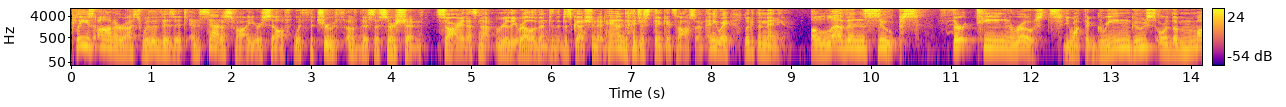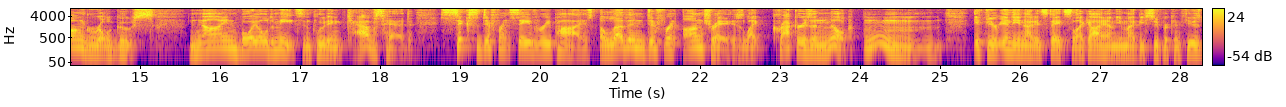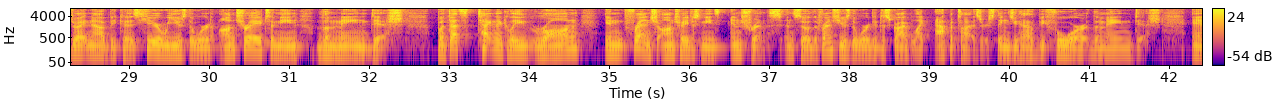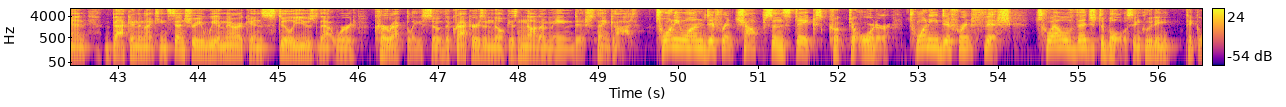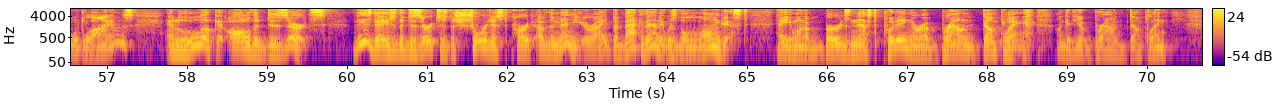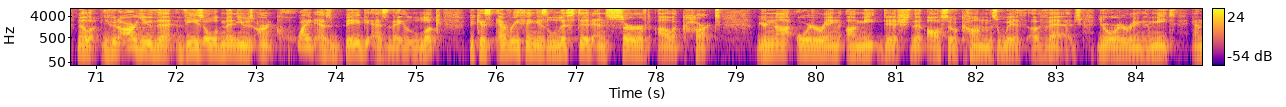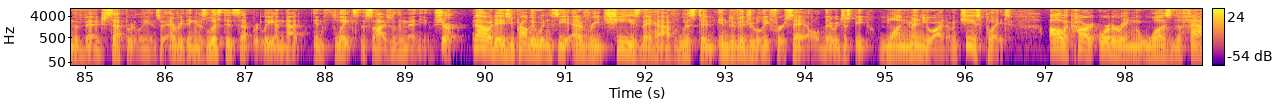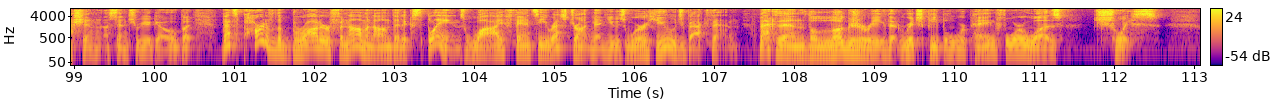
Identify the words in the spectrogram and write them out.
Please honor us with a visit and satisfy yourself with the truth of this assertion. Sorry, that's not really relevant to the discussion at hand. I just think it's awesome. Anyway, look at the menu 11 soups, 13 roasts. You want the green goose or the mongrel goose? Nine boiled meats, including calf's head, six different savory pies, 11 different entrees like crackers and milk. Mmm. If you're in the United States like I am, you might be super confused right now because here we use the word entree to mean the main dish. But that's technically wrong. In French, entree just means entrance. And so the French use the word to describe like appetizers, things you have before the main dish. And back in the 19th century, we Americans still used that word correctly. So the crackers and milk is not a main dish, thank God. 21 different chops and steaks cooked to order, 20 different fish, 12 vegetables, including pickled limes, and look at all the desserts. These days, the dessert is the shortest part of the menu, right? But back then, it was the longest. Hey, you want a bird's nest pudding or a brown dumpling? I'll give you a brown dumpling. Now, look, you could argue that these old menus aren't quite as big as they look because everything is listed and served a la carte. You're not ordering a meat dish that also comes with a veg. You're ordering the meat and the veg separately, and so everything is listed separately, and that inflates the size of the menu. Sure. Nowadays, you probably wouldn't see every cheese they have listed individually for sale. There would just be one menu item cheese plate. A la carte ordering was the fashion a century ago, but that's part of the broader phenomenon that explains why fancy restaurant menus were huge back then. Back then, the luxury that rich people were paying for was choice.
